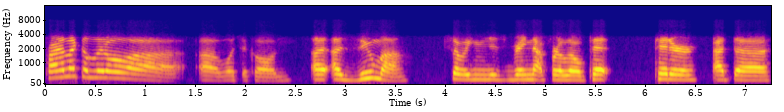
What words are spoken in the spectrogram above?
probably like a little uh, uh, what's it called? A, a Zuma, so we can just bring that for a little pit pitter at the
